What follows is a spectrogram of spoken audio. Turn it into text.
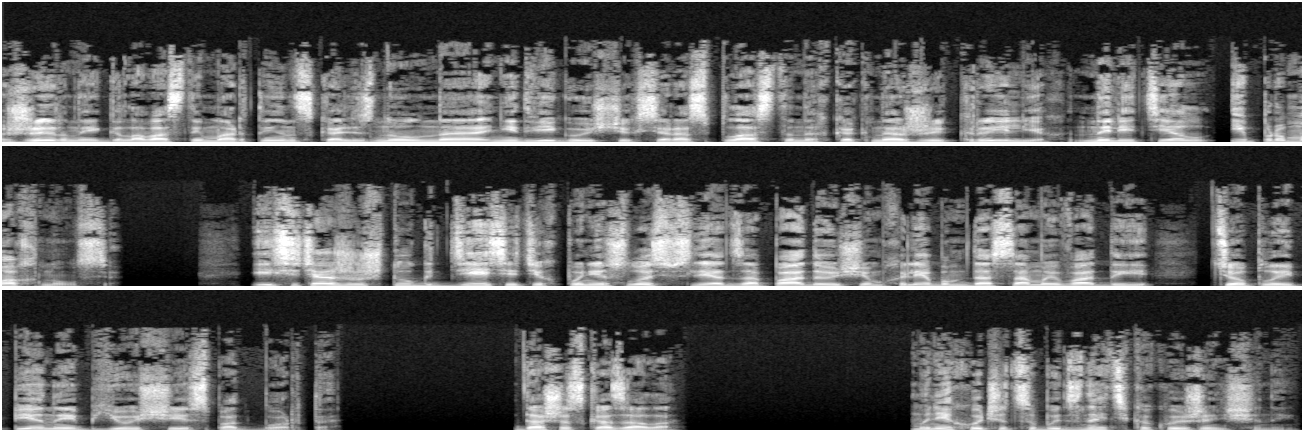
Жирный головастый мартын скользнул на недвигающихся распластанных, как ножи, крыльях, налетел и промахнулся. И сейчас же штук десять их понеслось вслед за падающим хлебом до самой воды, теплой пены, бьющей из-под борта. Даша сказала, «Мне хочется быть, знаете, какой женщиной?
